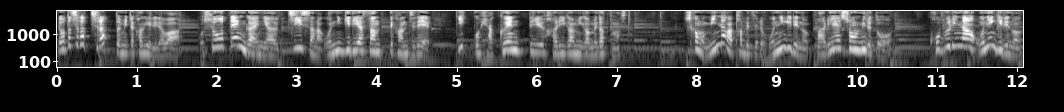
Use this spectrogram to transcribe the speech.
で、私がチラッと見た限りでは、こう商店街にある小さなおにぎり屋さんって感じで、1個100円っていう張り紙が目立ってました。しかもみんなが食べてるおにぎりのバリエーションを見ると、小ぶりなおにぎりの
